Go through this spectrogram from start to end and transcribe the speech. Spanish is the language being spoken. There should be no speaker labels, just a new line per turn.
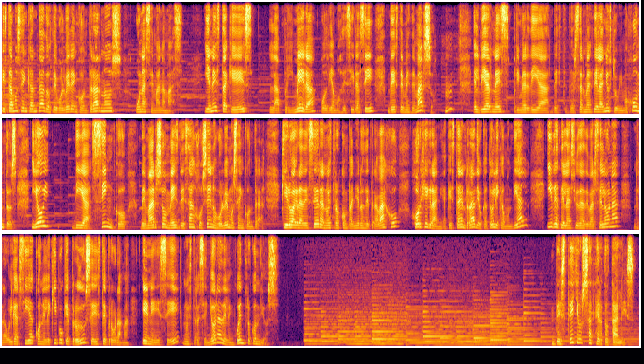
Estamos encantados de volver a encontrarnos una semana más. Y en esta que es la primera, podríamos decir así, de este mes de marzo. El viernes, primer día de este tercer mes del año, estuvimos juntos. Y hoy día 5 de marzo, mes de San José, nos volvemos a encontrar. Quiero agradecer a nuestros compañeros de trabajo, Jorge Graña, que está en Radio Católica Mundial, y desde la ciudad de Barcelona, Raúl García, con el equipo que produce este programa, NSE, Nuestra Señora del Encuentro con Dios.
Destellos sacerdotales.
